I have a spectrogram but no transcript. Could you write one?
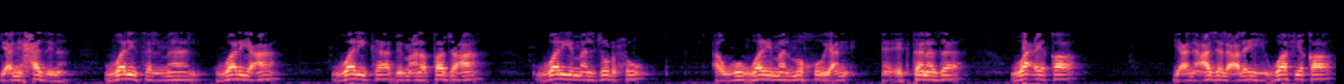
يعني حزن ورث المال ورع ورك بمعنى طجع ورم الجرح أو ورم المخ يعني اكتنز وعق يعني عجل عليه وفق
